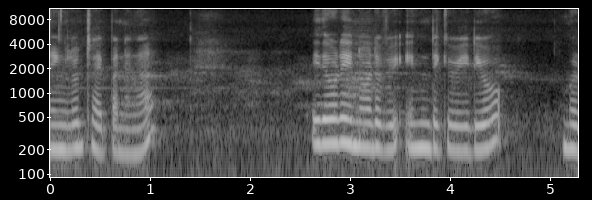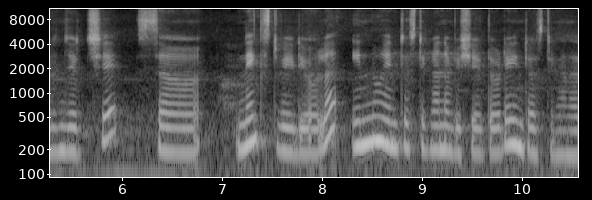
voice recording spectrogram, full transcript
நீங்களும் ட்ரை பண்ணுங்கள் இதோட என்னோட வி இன்றைக்கு வீடியோ முடிஞ்சிருச்சு. ஸோ நெக்ஸ்ட் வீடியோவில் இன்னும் இன்ட்ரெஸ்டிங்கான விஷயத்தோட இன்ட்ரெஸ்டிங்கான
